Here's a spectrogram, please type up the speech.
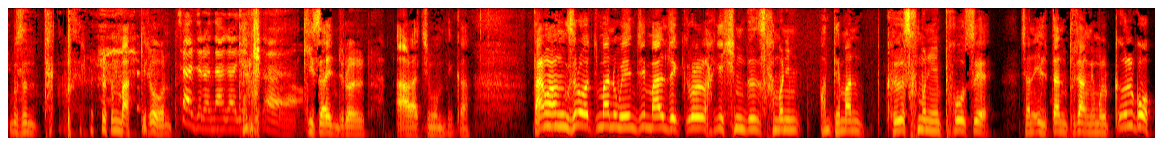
무슨 택배를 맡기러 온 찾으러 나가겠어요. 기사인 줄을 알았지 뭡니까? 당황스러웠지만 왠지 말대꾸를 하기 힘든 사모님한테만 그 사모님의 포스에 저는 일단 부장님을 끌고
